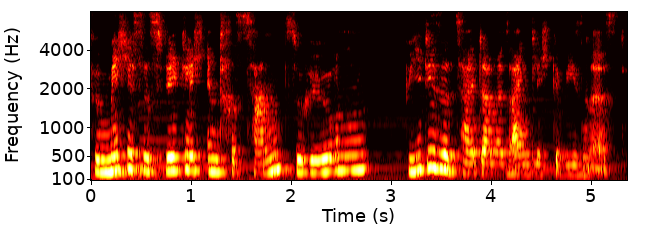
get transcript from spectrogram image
für mich ist es wirklich interessant zu hören, wie diese Zeit damals eigentlich gewesen ist.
